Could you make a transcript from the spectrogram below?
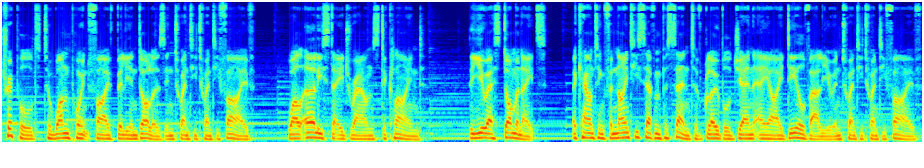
tripled to $1.5 billion in 2025, while early-stage rounds declined. The US dominates, accounting for 97% of global Gen AI deal value in 2025.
